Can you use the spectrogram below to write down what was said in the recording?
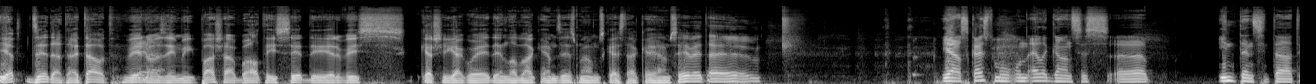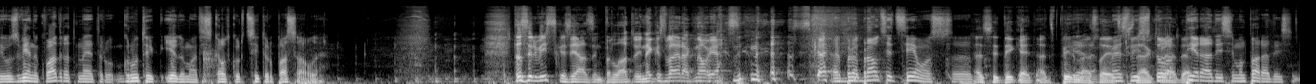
Jep, dziedātāja tauta. Viennozīmīgi pašā Baltijas sirdī ir viskaršīgāko ēdienu, labākajām dziesmām, skaistākajām sievietēm. Jā, skaistumu un elegances uh, intensitāti uz vienu kvadrātmetru grūti iedomāties kaut kur citur pasaulē. Tas ir viss, kas jāzina par Latviju. Nekas vairāk nav jāzina. Bra brauciet ciemos. Tas ir tikai tāds pirmās jā, lietas, mēs visu nāk to prātā. pierādīsim un parādīsim.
